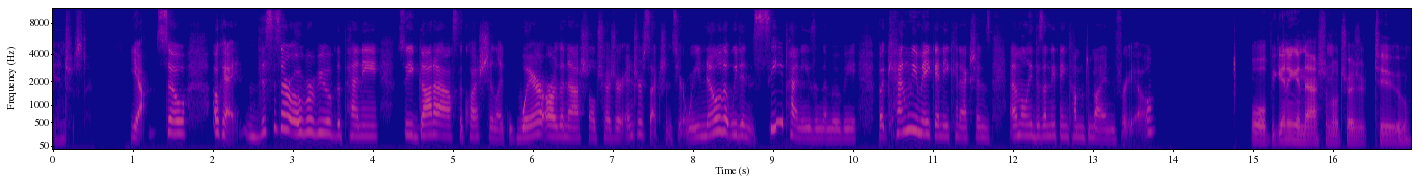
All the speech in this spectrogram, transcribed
Interesting. Yeah. So, okay, this is our overview of the penny. So you got to ask the question like where are the national treasure intersections here? We know that we didn't see pennies in the movie, but can we make any connections? Emily, does anything come to mind for you? Well, beginning in National Treasure 2,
